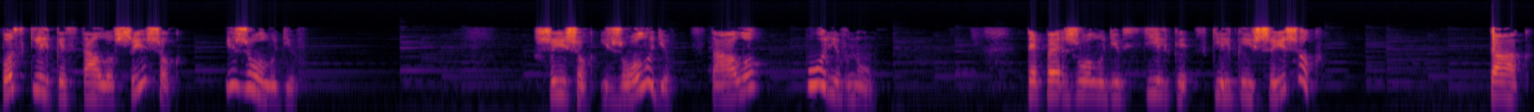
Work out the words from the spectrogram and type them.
Поскільки стало шишок і жолудів? Шишок і жолудів стало порівну. Тепер жолудів стільки, скільки й шишок? Так,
